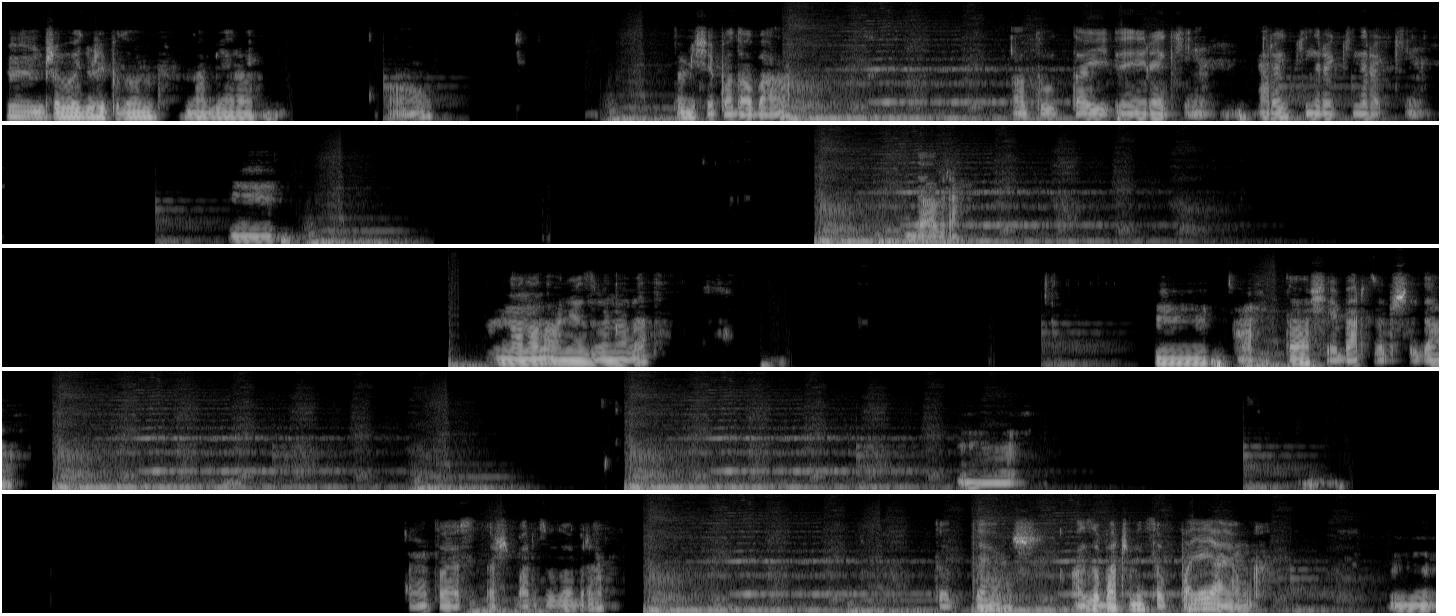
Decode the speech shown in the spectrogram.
Hmm, przebywaj dłużej podłącz, nabieraj. O. To mi się podoba. A tutaj y, rekin. Rekin, rekin, rekin. Mm. Dobra. No, no, no, niezłe nawet. Mm, o, to się bardzo przyda. Mm. O, to jest też bardzo dobre. To też. A zobaczmy co pajająk. Hmm.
